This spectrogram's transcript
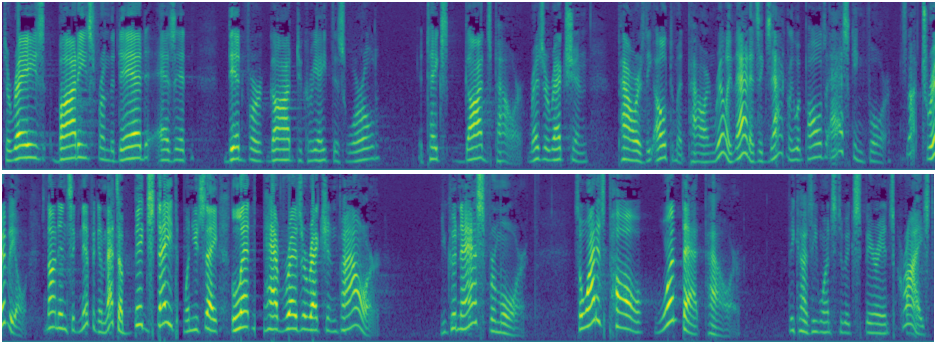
to raise bodies from the dead as it did for God to create this world? It takes God's power. Resurrection power is the ultimate power. And really, that is exactly what Paul's asking for. It's not trivial, it's not insignificant. That's a big statement when you say, Let me have resurrection power. You couldn't ask for more. So, why does Paul want that power? Because he wants to experience Christ.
